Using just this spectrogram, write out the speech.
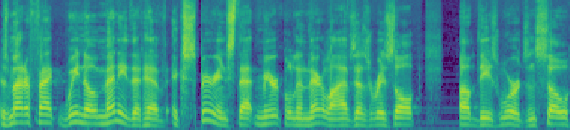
As a matter of fact, we know many that have experienced that miracle in their lives as a result of these words. And so,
